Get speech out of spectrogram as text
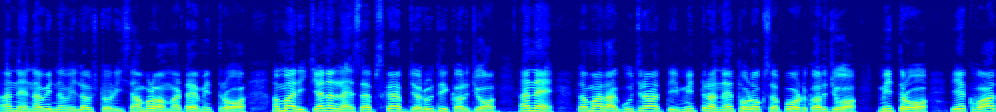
અને નવી નવી લવ સ્ટોરી સાંભળવા માટે મિત્રો, અમારી ચેનલને સબસ્ક્રાઈબ જરૂરથી કરજો અને તમારા ગુજરાતી મિત્રને થોડોક સપોર્ટ કરજો. મિત્રો, એક વાત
